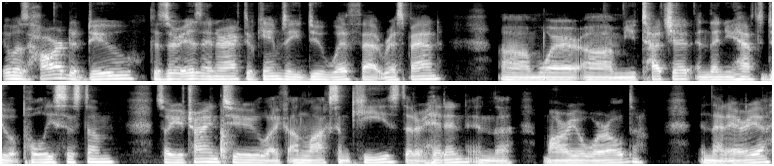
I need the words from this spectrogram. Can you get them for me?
it was hard to do because there is interactive games that you do with that wristband um, where um, you touch it and then you have to do a pulley system so you're trying to like unlock some keys that are hidden in the mario world in that area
